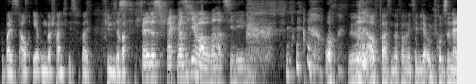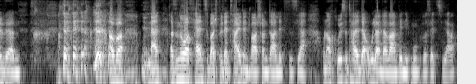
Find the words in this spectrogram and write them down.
wobei das auch eher unwahrscheinlich ist, weil viele dieser Waffen. Fällt das fragt man sich immer, woran hat es gelegen? oh, wir müssen aufpassen, bevor wir jetzt hier wieder unprofessionell werden. Aber nein, also Noah Fan zum Beispiel, der Titan war schon da letztes Jahr. Und auch größte Teile der O-Line, da waren wenig Move das letzte Jahr.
